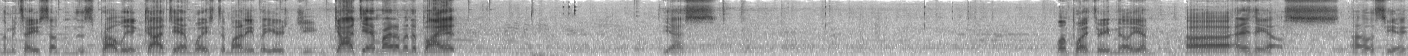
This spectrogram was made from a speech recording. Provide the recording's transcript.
Let me tell you something. This is probably a goddamn waste of money, but you're, you goddamn right. I'm gonna buy it. Yes. 1.3 million. Uh, anything else? Uh, let's see.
